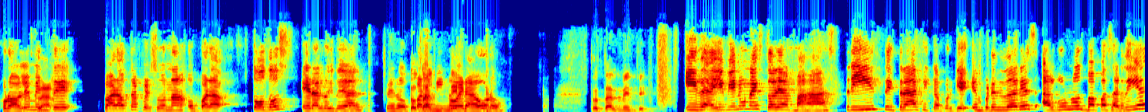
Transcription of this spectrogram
Probablemente para otra persona o para todos era lo ideal, pero para mí no era oro. Totalmente. Y de ahí viene una historia más triste y trágica, porque emprendedores, algunos va a pasar días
